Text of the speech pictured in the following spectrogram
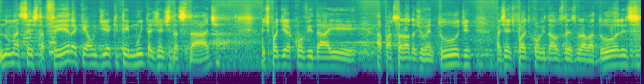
Numa sexta-feira, que é um dia que tem muita gente da cidade. A gente poderia convidar aí a Pastoral da Juventude, a gente pode convidar os desbravadores,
